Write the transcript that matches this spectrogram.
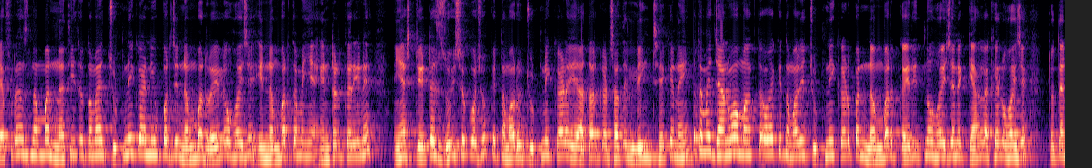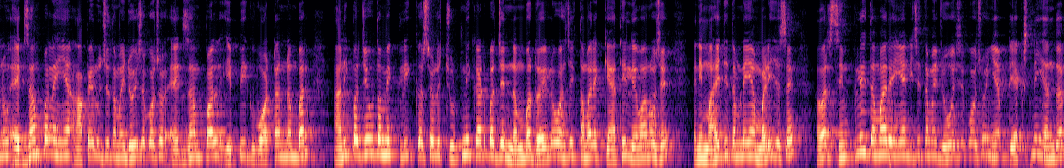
રેફરન્સ નંબર નથી, તો તમે ચૂંટણી કાર્ડની ઉપર જે નંબર રહેલો હોય છે, એ નંબર તમે અહીંયા એન્ટર કરીને અહીંયા સ્ટેટસ જોઈ શકો છો કે તમારું ચૂંટણી કાર્ડ એ આધાર કાર્ડ સાથે લિંક છે કે નહીં? તમે જાણવા માંગતા હોય કે તમારી ચૂંટણી કાર્ડ પર નંબર કઈ રીતનો હોય છે અને ક્યાં લખેલો હોય છે, તો તેનું એક્ઝામ્પલ અહીંયા આપેલું છે. તમે જોઈ શકો છો. એક્ઝામ્પલ ઇપિક વોટર નંબર આની પર જેવું તમે ક્લિક કરશો એટલે ચૂંટણી કાર્ડ પર જે નંબર રહેલો હોય છે તમારે ક્યાંથી લેવાનો છે, એની માહિતી તમને અહીંયા મળી જશે. હવે સિમ્પલી તમારે અહીંયા નીચે તમે જોઈ શકો છો, અહીંયા ટેક્સ્ટની અંદર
